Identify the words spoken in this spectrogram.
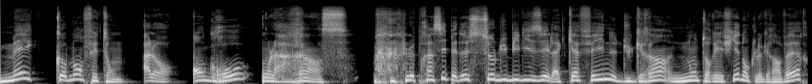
Mais comment fait-on? Alors, en gros, on la rince. le principe est de solubiliser la caféine du grain non torréfié, donc le grain vert,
